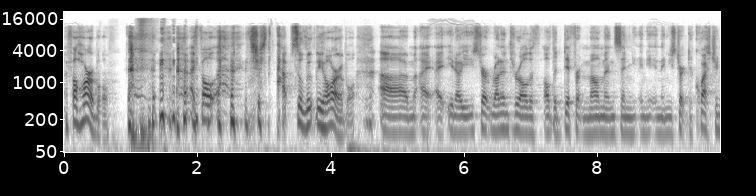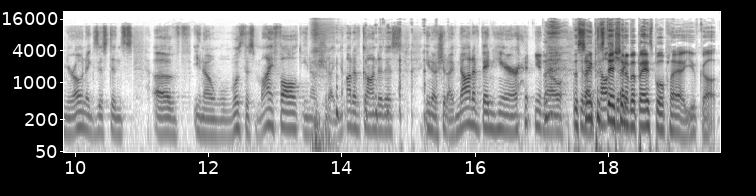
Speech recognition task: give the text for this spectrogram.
I felt horrible. I felt just absolutely horrible. Um, I, I, you know, you start running through all the all the different moments, and, and and then you start to question your own existence. Of you know, well, was this my fault? You know, should I not have gone to this? You know, should I not have been here? You know, the superstition tell, of I, a baseball player you've got.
